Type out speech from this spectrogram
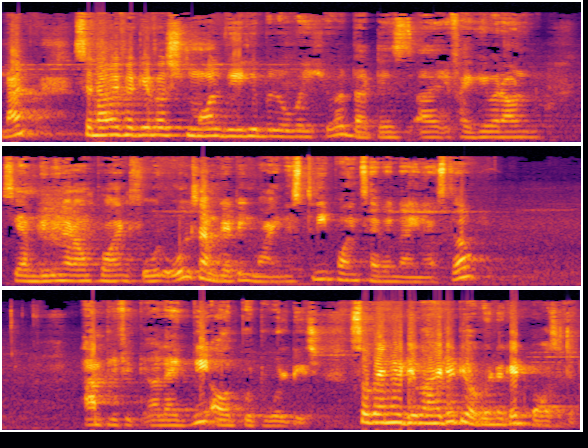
Done. So now if I give a small variable over here, that is, uh, if I give around, say I'm giving around 0.4 volts, I'm getting minus 3.79 as the amplifier, uh, like the output voltage. So when you divide it, you're going to get positive.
